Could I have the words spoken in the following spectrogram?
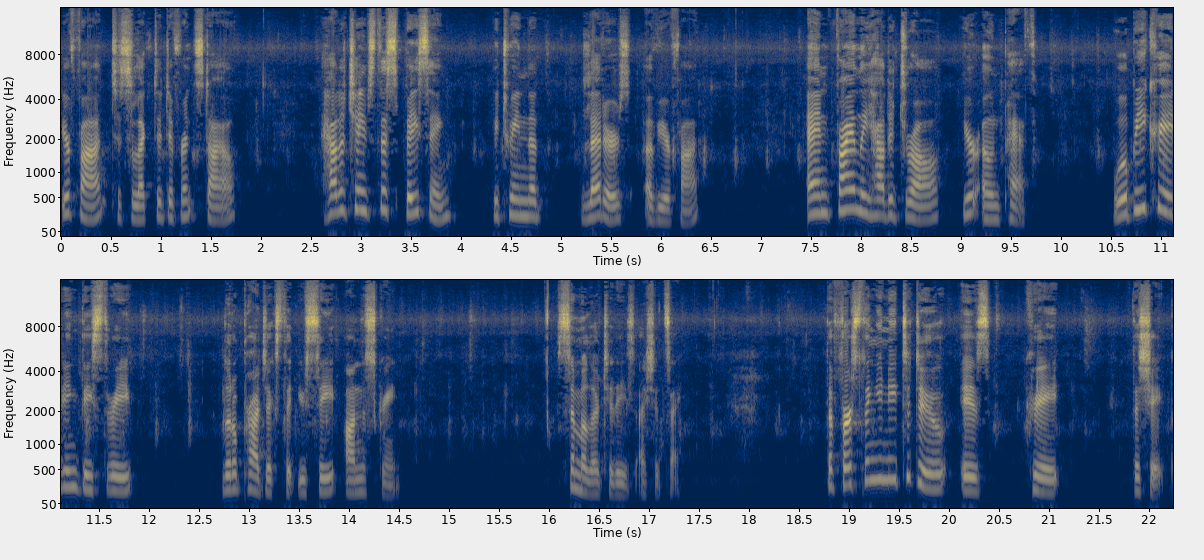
your font to select a different style, how to change the spacing between the letters of your font, and finally how to draw your own path. We'll be creating these three little projects that you see on the screen. Similar to these, I should say. The first thing you need to do is create the shape.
